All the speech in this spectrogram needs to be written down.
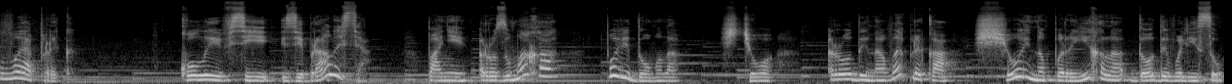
веприк. Коли всі зібралися, пані Розумаха повідомила, що родина веприка щойно переїхала до диволісу.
